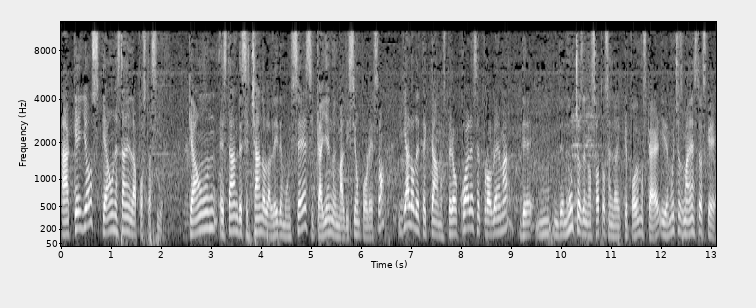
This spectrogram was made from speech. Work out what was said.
a aquellos que aún están en la apostasía que aún están desechando la ley de Moisés y cayendo en maldición por eso, y ya lo detectamos, pero ¿cuál es el problema de, de muchos de nosotros en el que podemos caer y de muchos maestros que,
